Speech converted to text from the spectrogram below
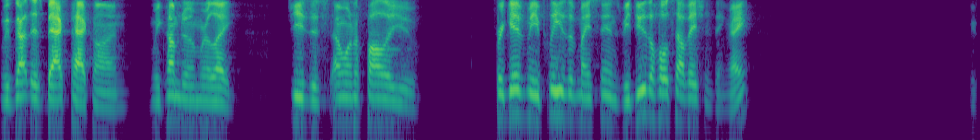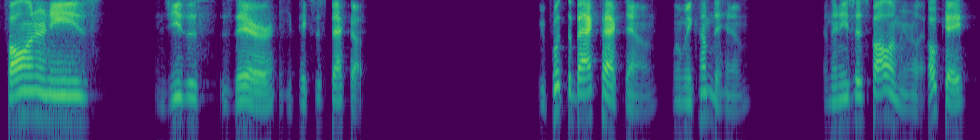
we've got this backpack on, we come to him, we're like, Jesus, I want to follow you. Forgive me, please, of my sins. We do the whole salvation thing, right? We fall on our knees, and Jesus is there. He picks us back up. We put the backpack down when we come to him, and then he says, Follow me. We're like, Okay.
